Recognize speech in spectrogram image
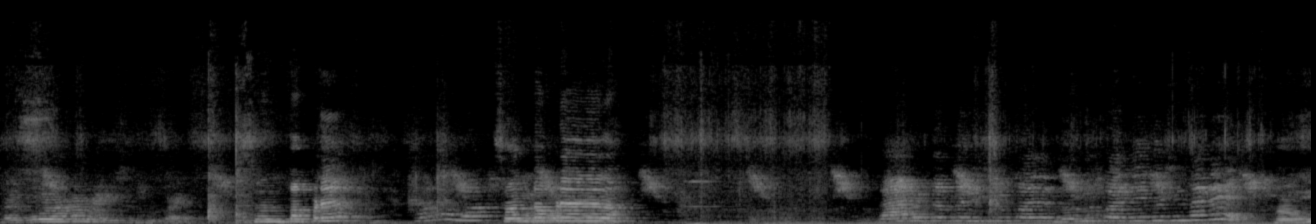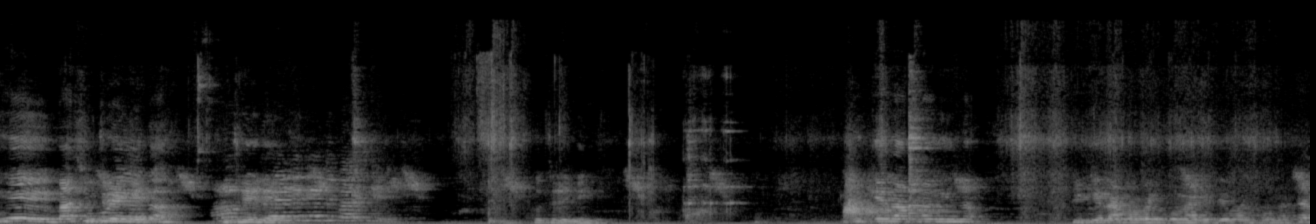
काय बोला ना माहिती तू काय. सोन पापड्या सोन पापड्या आणायला. काय भेटतात ना वीस रुपये दोन रुपये देशील ना ते हो. हे बाशी कुत्रे आहे घे. का? कुत्रेले गेले बाशी कुत्रेले चिकेन घेणं पिके लांबा बाई कोणाला देवान कोणाच्या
